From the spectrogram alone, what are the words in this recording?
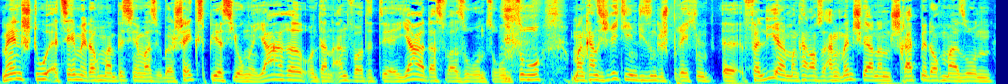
Mensch, du erzähl mir doch mal ein bisschen was über Shakespeares junge Jahre und dann antwortet der, ja, das war so und so und so. Und man kann sich richtig in diesen Gesprächen äh, verlieren. Man kann auch sagen, Mensch, ja, dann schreib mir doch mal so ein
